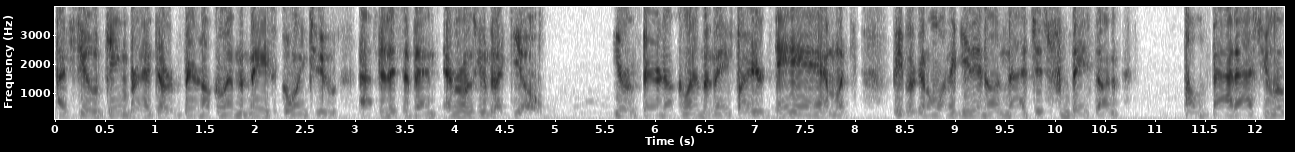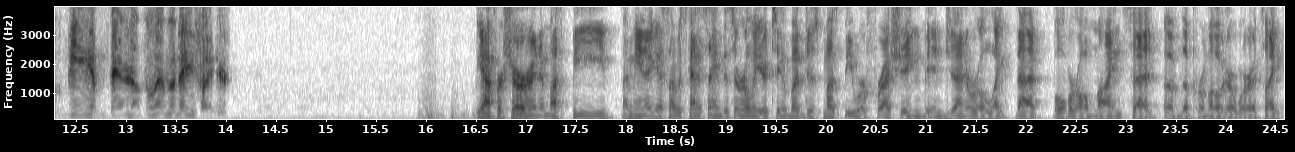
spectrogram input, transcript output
I feel Gamebred or bare knuckle MMA is going to. After this event, everyone's gonna be like, "Yo, you're a bare knuckle MMA fighter? Damn!" Like people are gonna want to get in on that just from based on how badass you look being a bare knuckle MMA fighter. Yeah, for sure. And it must be, I mean, I guess I was kind of saying this earlier too, but just must be refreshing in general, like that overall mindset of the promoter where it's like,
